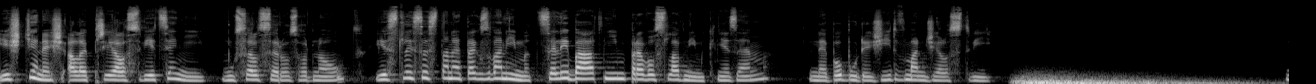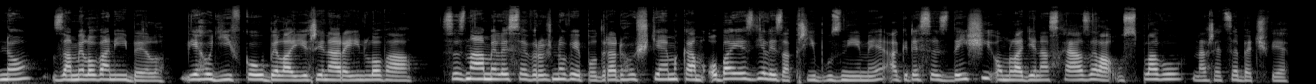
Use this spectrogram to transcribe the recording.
Ještě než ale přijal svěcení, musel se rozhodnout, jestli se stane takzvaným celibátním pravoslavným knězem nebo bude žít v manželství. No, zamilovaný byl. Jeho dívkou byla Jiřina Rejnlová. Seznámili se v Rožnově pod Radhoštěm, kam oba jezdili za příbuznými a kde se zdejší omladina scházela u splavu na řece Bečvě.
